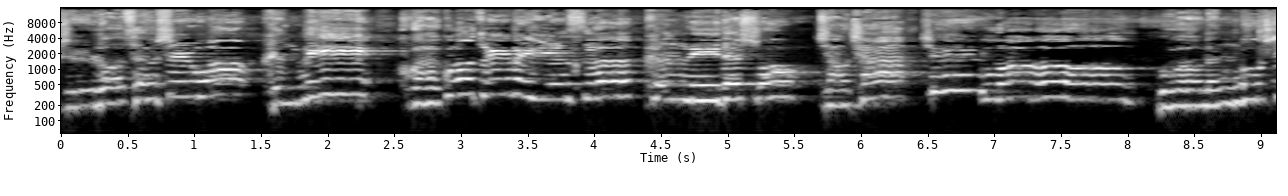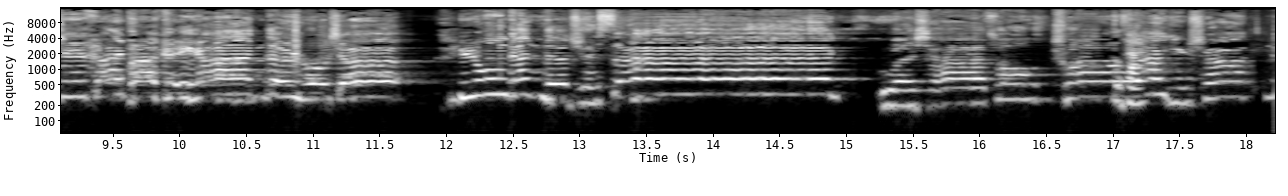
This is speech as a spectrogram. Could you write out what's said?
日落曾是我和你划过最美颜色，和你的手交叉紧握。我们不是害怕黑暗的弱者，勇敢的角色。晚霞从窗外映射你。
